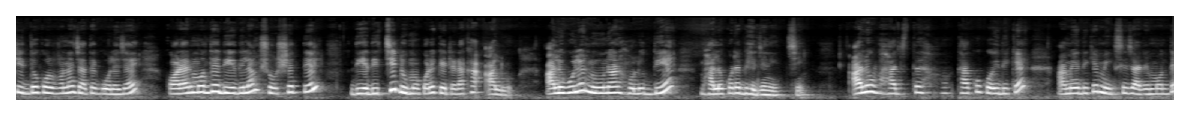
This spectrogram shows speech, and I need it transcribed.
সিদ্ধ করব না, যাতে গলে যায়। কড়াইয়ের মধ্যে দিয়ে দিলাম সর্ষের তেল, দিয়ে দিচ্ছি ডুমো করে কেটে রাখা আলু। আলুগুলো নুন আর হলুদ দিয়ে ভালো করে ভেজে নিচ্ছি। আলু ভাজতে থাকুক ওই দিকে আমি এদিকে মিক্সি জারের মধ্যে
